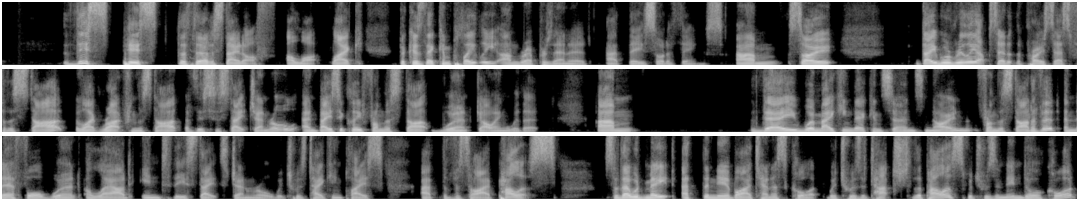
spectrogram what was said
this pissed the third estate off a lot. Like because they're completely unrepresented at these sort of things. Um, so they were really upset at the process for the start, like right from the start of this estate general, and basically from the start weren't going with it. Um, they were making their concerns known from the start of it, and therefore weren't allowed into the estates general, which was taking place at the Versailles Palace. So they would meet at the nearby tennis court, which was attached to the palace, which was an indoor court.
